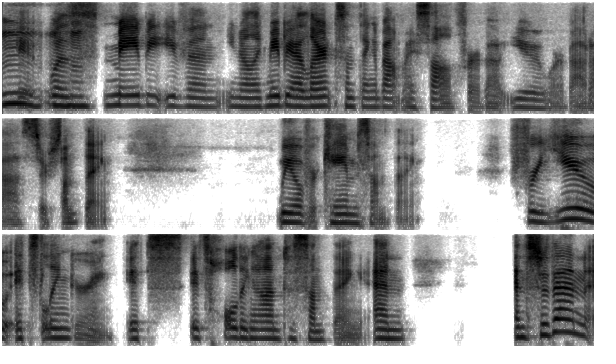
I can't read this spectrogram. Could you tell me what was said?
Mm, it was mm-hmm. maybe even, you know, like maybe I learned something about myself or about you or about us or something. We overcame something. For you, it's lingering. It's it's holding on to something. And and so then,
